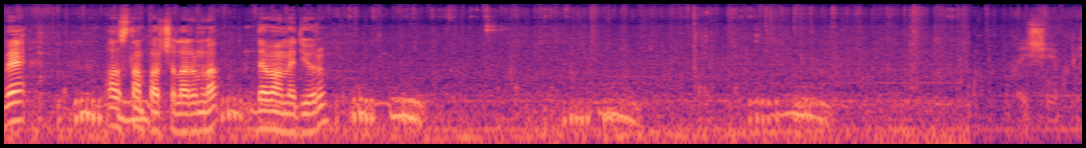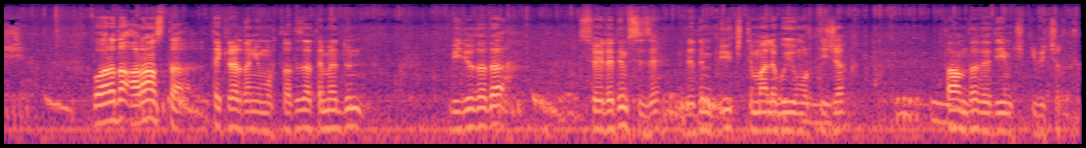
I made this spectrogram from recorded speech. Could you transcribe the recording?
Ve aslan parçalarımla devam ediyorum. Bak eşeğe bak eşeğe. Bu arada Arans da tekrardan yumurtladı. Zaten ben dün videoda da söyledim size. Dedim büyük ihtimalle bu yumurtlayacak. Tam da dediğim gibi çıktı.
